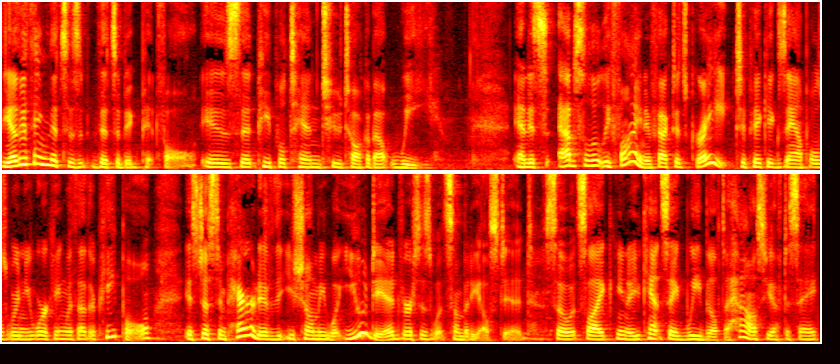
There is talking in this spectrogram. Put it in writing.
The other thing that's a, that's a big pitfall is that people tend to talk about we. And it's absolutely fine. In fact, it's great to pick examples when you're working with other people. It's just imperative that you show me what you did versus what somebody else did. So it's like, you know, you can't say we built a house. You have to say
